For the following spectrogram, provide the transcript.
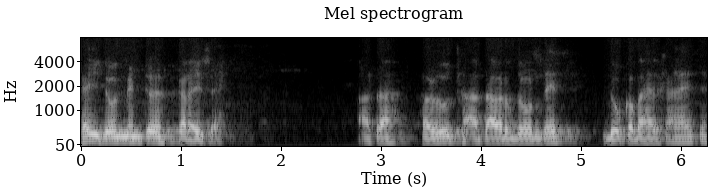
हे दोन मिनिटं करायचं आहे. आता हळूच हातावर जोर देत डोकं बाहेर काढायचं.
